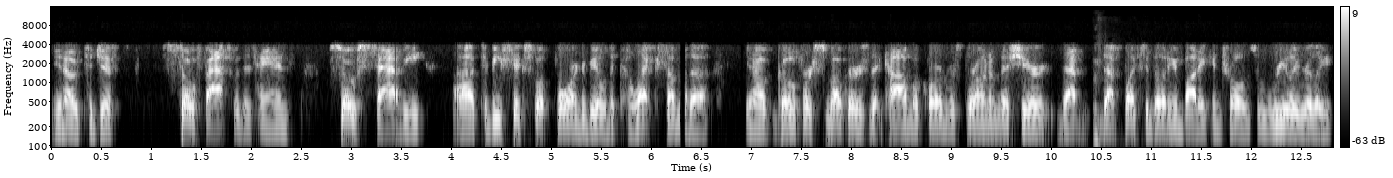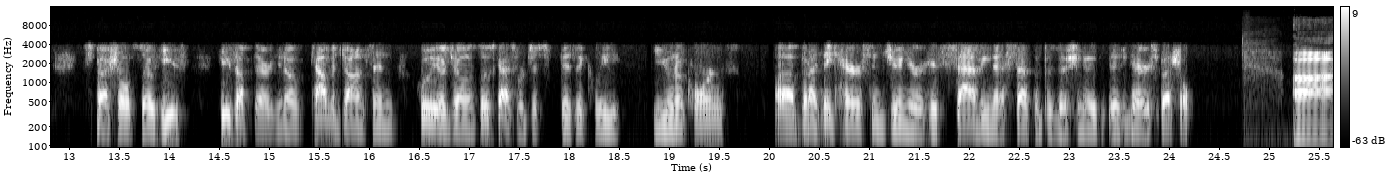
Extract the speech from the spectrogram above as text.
you know, to just so fast with his hands, so savvy. Uh, to be six foot four and to be able to collect some of the you know gopher smokers that Kyle McCord was throwing him this year, that that flexibility and body control is really really special. So he's he's up there. You know, Calvin Johnson, Julio Jones, those guys were just physically unicorns. Uh, but I think Harrison Jr. his savviness at the position is is very special. Uh,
